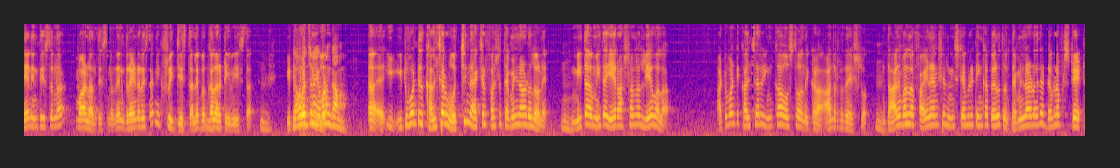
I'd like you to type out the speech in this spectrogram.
నేను ఇంత ఇస్తున్నా వాళ్ళు అంత ఇస్తున్నా నేను గ్రైండర్ ఇస్తా నీకు ఫ్రిడ్జ్ ఇస్తా లేకపోతే కలర్ టీవీ ఇస్తా. ఇటువంటి కల్చర్ వచ్చింది యాక్చువల్ ఫస్ట్ తమిళనాడులోనే. మిగతా మిగతా ఏ రాష్ట్రాల్లో లేవలా. అటువంటి కల్చర్ ఇంకా వస్తోంది ఇక్కడ ఆంధ్రప్రదేశ్లో దానివల్ల ఫైనాన్షియల్ ఇన్స్టెబిలిటీ ఇంకా పెరుగుతుంది. తమిళనాడు అయితే డెవలప్డ్ స్టేట్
